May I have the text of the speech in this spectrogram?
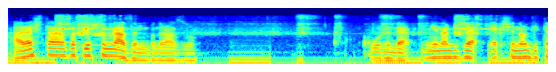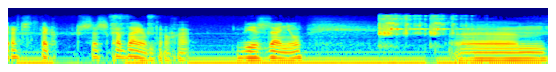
A reszta za pierwszym razem od razu. Kurde, nienawidzę jak się nogi traci, to tak przeszkadzają trochę w jeżdżeniu. Um,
